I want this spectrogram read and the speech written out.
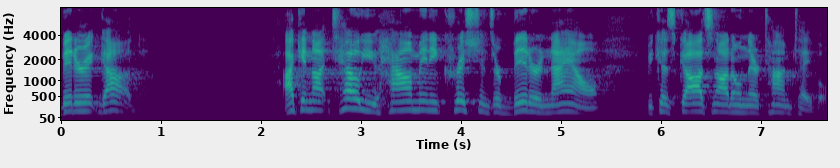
Bitter at God. I cannot tell you how many Christians are bitter now because God's not on their timetable.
